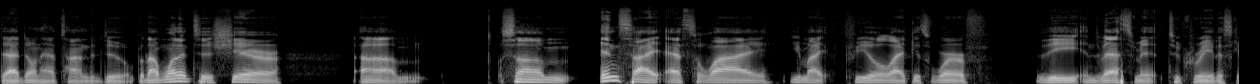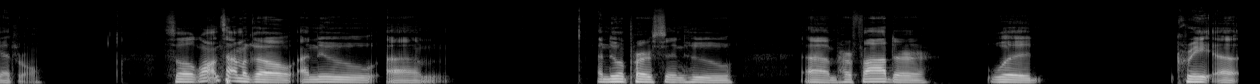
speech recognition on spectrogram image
that I don't have time to do. But I wanted to share um, some insight as to why you might feel like it's worth the investment to create a schedule. So a long time ago, I knew um, I knew a person who um, her father would create a,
